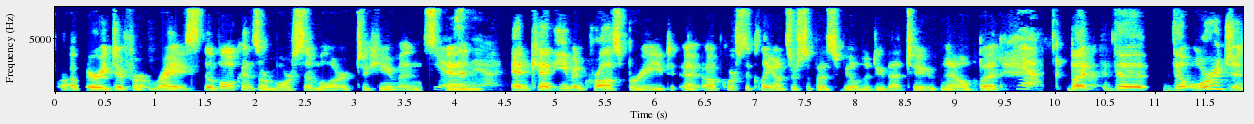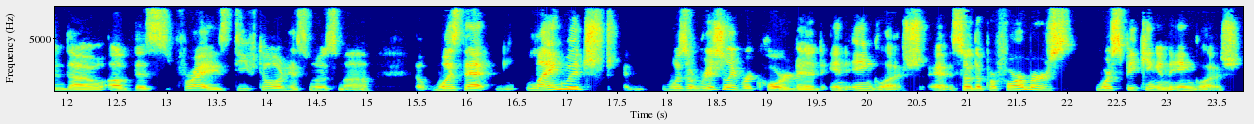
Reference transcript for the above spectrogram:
for a very different race. The Vulcans are more similar to humans yes, and and can even crossbreed. Uh, of course, the Klingons are supposed to be able to do that too now, but yeah. But sure. the the origin though of this phrase "diftor hesmusma" was that language was originally recorded in English. Uh, so the performers were speaking in English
